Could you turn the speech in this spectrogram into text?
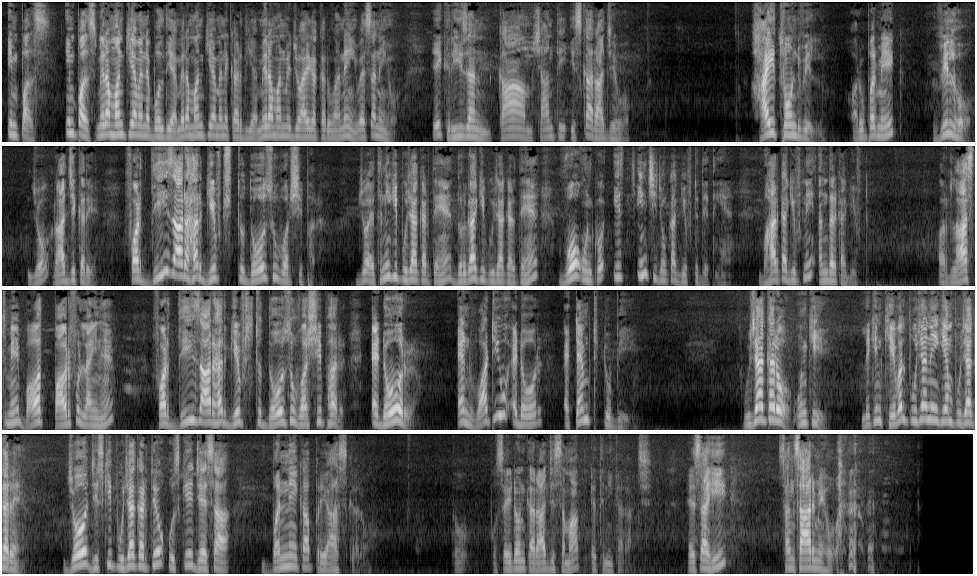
इम्पल्स इम्पल्स मेरा मन किया मैंने बोल दिया, मेरा मन किया मैंने कर दिया, मेरा मन में जो आएगा करूँगा, नहीं, वैसा नहीं हो। एक रीजन काम, शांति, इसका राज्य हो। हाई थ्रोन्ड विल और ऊपर में एक विल हो, जो राज्य करे। For these are her gift to those who worship her जो एथनी की पूजा करते हैं, दुर्गा की पूजा करते हैं, वो उनको इस, इन चीज़ों का गिफ्ट देती हैं। बाहर का गिफ्ट नहीं, अंदर का गिफ्ट और लास्ट में बहुत पावरफुल लाइन है। For these are her gift to those who worship her adore and what you adore attempt to be पूजा करो उनकी। लेकिन केवल पूजा नहीं कि हम पूजा कर रहे हैं। जो जिसकी पूजा करते हो, उसके जैसा बनने का प्रयास करो। तो पोसेडोन का राज्य समाप्त एथनी का राज्य। ऐसा ही संसार में हो।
